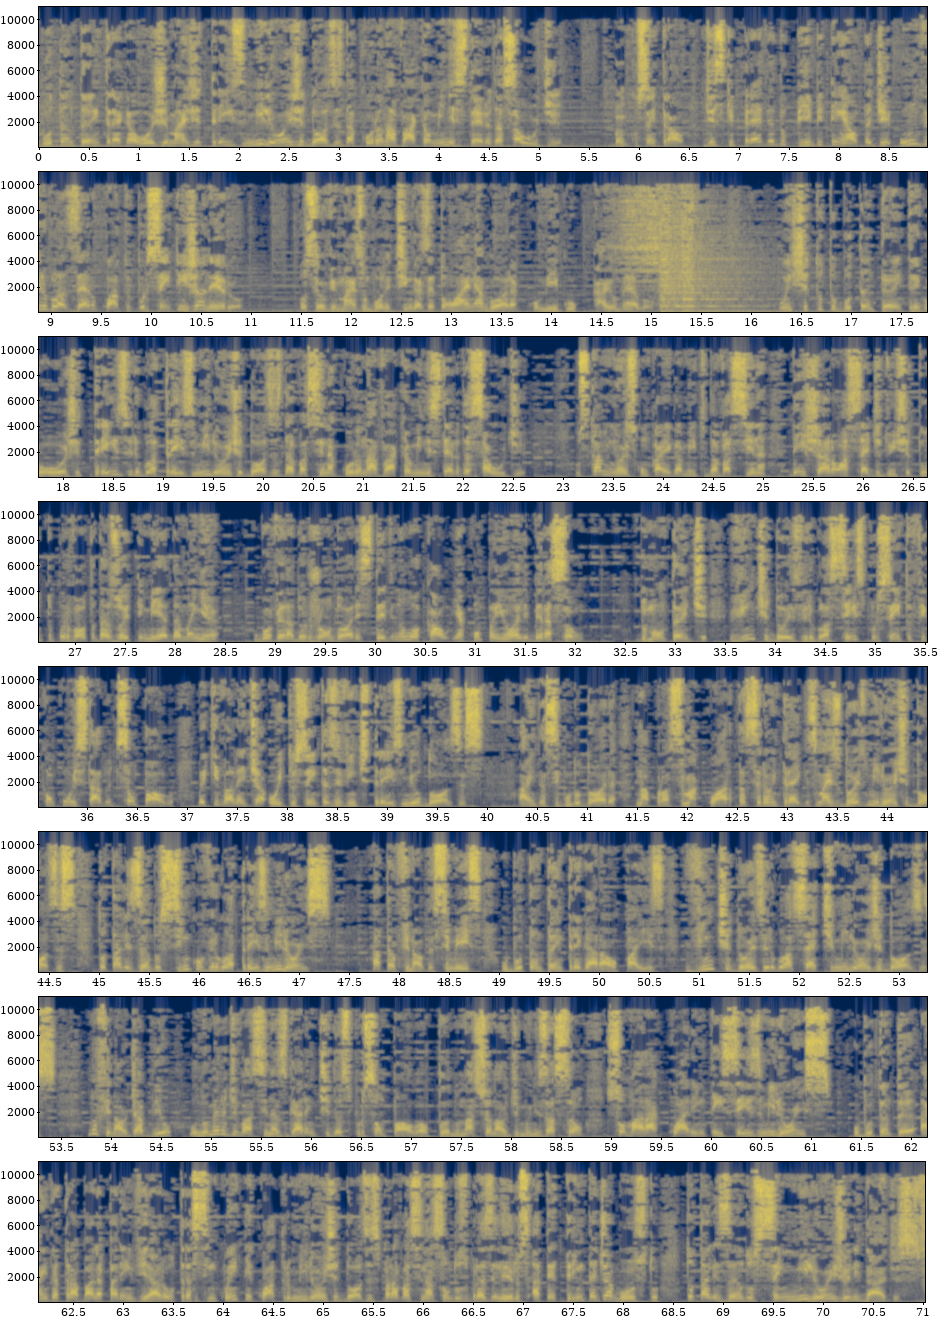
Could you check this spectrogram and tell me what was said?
Butantan entrega hoje mais de 3 milhões de doses da Coronavac ao Ministério da Saúde. Banco Central diz que prévia do PIB tem alta de 1,04% em janeiro. Você ouve mais um Boletim Gazeta Online agora, comigo, Caio Melo. O Instituto Butantan entregou hoje 3,3 milhões de doses da vacina Coronavac ao Ministério da Saúde. Os caminhões com carregamento da vacina deixaram a sede do Instituto por volta das 8 e meia da manhã. O governador João Dória esteve no local e acompanhou a liberação. Do montante, 22,6% ficam com o estado de São Paulo, o equivalente a 823 mil doses. Ainda segundo Dória, na próxima quarta serão entregues mais 2 milhões de doses, totalizando 5,3 milhões. Até o final desse mês, o Butantan entregará ao país 22,7 milhões de doses. No final de abril, o número de vacinas garantidas por São Paulo ao Plano Nacional de Imunização somará 46 milhões. O Butantan ainda trabalha para enviar outras 54 milhões de doses para a vacinação dos brasileiros até 30 de agosto, totalizando 100 milhões de unidades.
